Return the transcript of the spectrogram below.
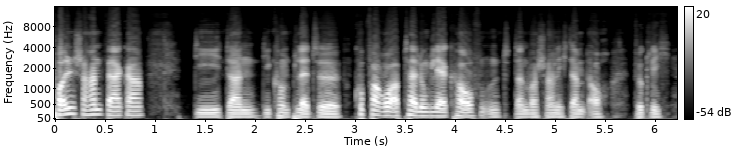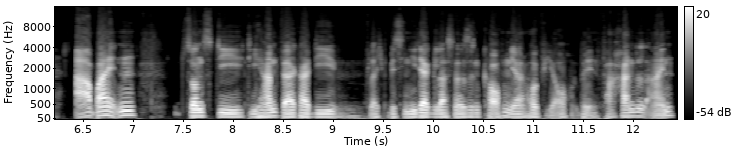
polnische Handwerker, die dann die komplette Kupferrohrabteilung leer kaufen und dann wahrscheinlich damit auch wirklich arbeiten. sonst die, die Handwerker, die vielleicht ein bisschen niedergelassener sind, kaufen ja häufig auch über den Fachhandel ein.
